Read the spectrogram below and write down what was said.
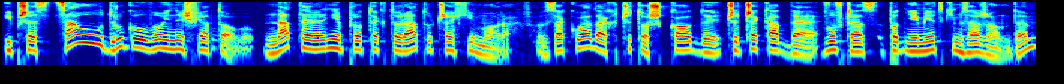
I przez całą II wojnę światową na terenie protektoratu Czech i Moraw, w zakładach czy to Szkody, czy CKD, wówczas pod niemieckim zarządem,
